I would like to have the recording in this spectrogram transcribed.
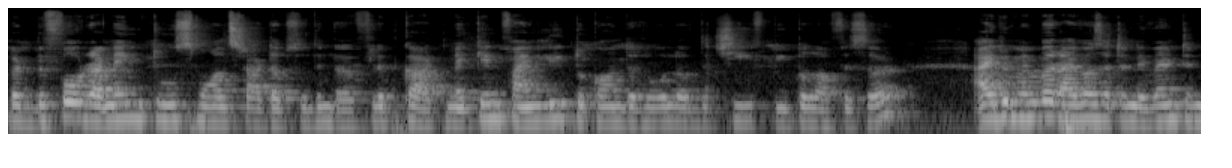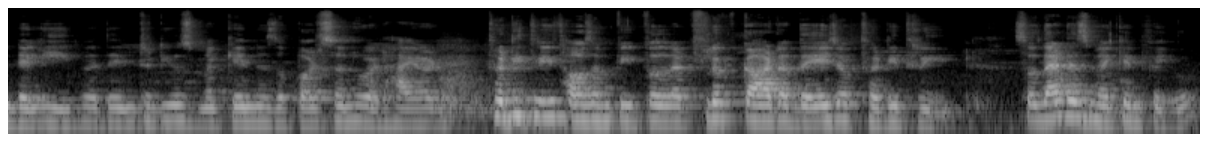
But before running two small startups within the Flipkart, Mekin finally took on the role of the chief people officer I remember I was at an event in Delhi where they introduced Mekin as a person who had hired 33,000 people at Flipkart at the age of 33. So that is Mekin for you.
